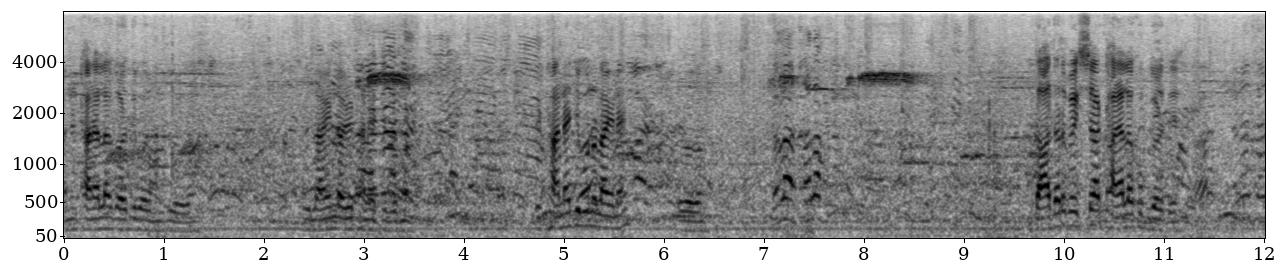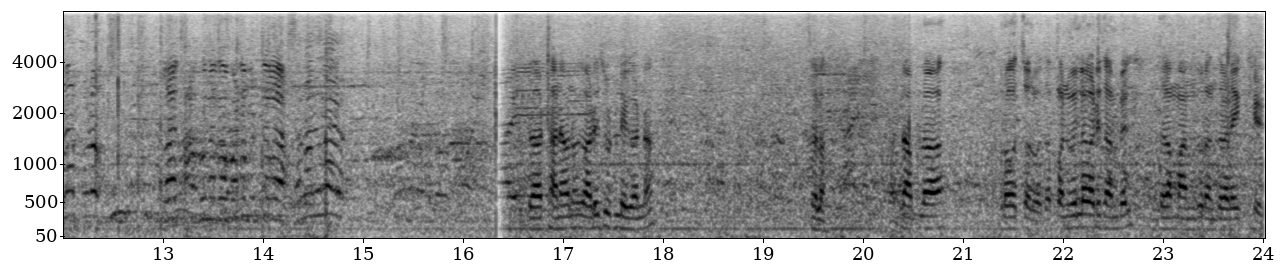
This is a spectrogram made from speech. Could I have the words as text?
आणि ठाण्याला गर्दी भरली बघा लाईन लागली ठाण्याची पूर्ण. ठाण्याची पूर्ण लाईन आहे. हे बघा. चला चला. दादरपेक्षा ठाण्याला खूप गर्दी आहे. तर ठाण्यावरून गाडी सुटली इकडनं. चला आता आपला प्रवास चालू होता पनवेलला गाडी थांबेल नंतर मानपूर अंतराळ एक खेळ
